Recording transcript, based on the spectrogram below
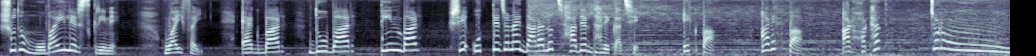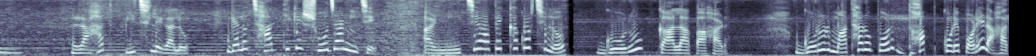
শুধু মোবাইলের স্ক্রিনে। ওয়াইফাই, একবার, দুবার, তিনবার সে উত্তেজনায় দাঁড়াল ছাদের ধারে কাছে। এক পা, আরেক পা, আর হঠাৎ চড়ুম, রাহাত পিছলে গেল। গেল ছাদ থেকে সোজা নিচে, আর নিচে অপেক্ষা করছিল গরু কালা পাহাড়। গরুর মাথার ওপর ধপ করে পড়ে রাহাত।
